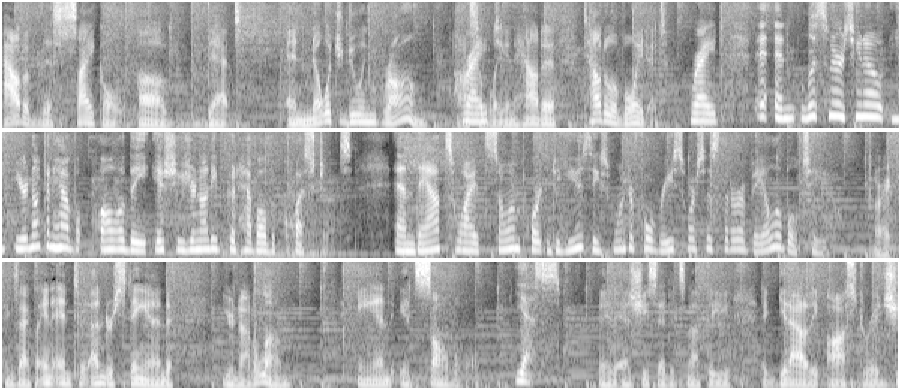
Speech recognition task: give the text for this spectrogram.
out of this cycle of debt and know what you're doing wrong possibly and how to how to avoid it. Right. And, and listeners, you know, you're not going to have all of the issues. You're not even going to have all the questions. And that's why it's so important to use these wonderful resources that are available to you. All right, exactly. And and to understand you're not alone and it's solvable. Yes. And As she said, it's not the uh, get out of the ostrich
